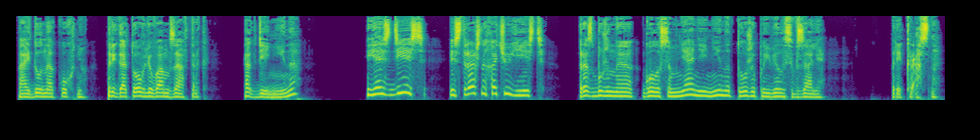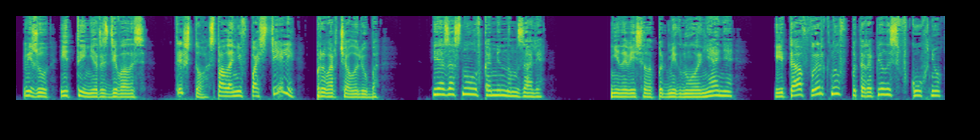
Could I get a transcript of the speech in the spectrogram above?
Пойду на кухню, приготовлю вам завтрак. А где Нина?» «Я здесь и страшно хочу есть». Разбуженная голосом няни, Нина тоже появилась в зале. «Прекрасно. Вижу, и ты не раздевалась. Ты что, спала не в постели?» — проворчала Люба. «Я заснула в каминном зале». Нина весело подмигнула няне и та, фыркнув, поторопилась в кухню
